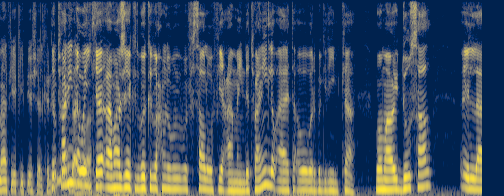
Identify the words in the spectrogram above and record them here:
مافیەکی پێشێل کرد دەتوانین ئەوەی کە ئاماژەیەکت بۆ کرد حمل ساڵ و فی ئامین دەتوانین لەو ئاەتە ئەوە وەربگرین کە بۆ ماوەی دو ساڵ ئیلا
